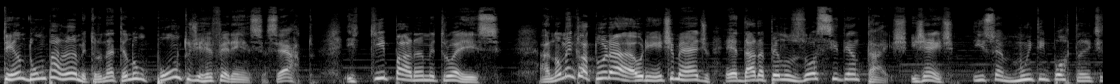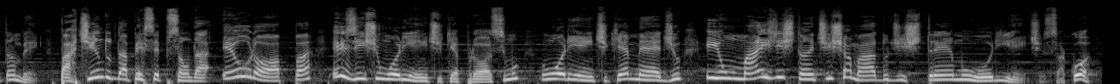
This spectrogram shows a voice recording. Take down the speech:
tendo um parâmetro, né? Tendo um ponto de referência, certo? E que parâmetro é esse? A nomenclatura Oriente Médio é dada pelos ocidentais. E, gente, isso é muito importante também. Partindo da percepção da Europa, existe um Oriente que é próximo, um Oriente que é médio e um mais distante chamado de Extremo Oriente, sacou?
